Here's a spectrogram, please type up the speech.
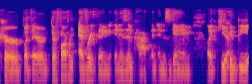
sure, but they're they're far from everything in his impact and in his game. Like he yeah. could be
